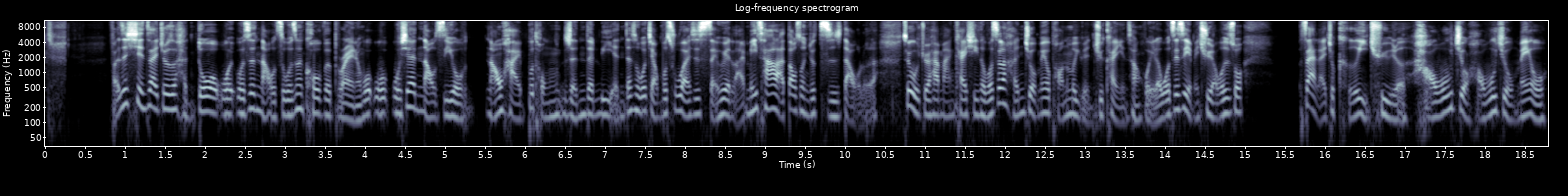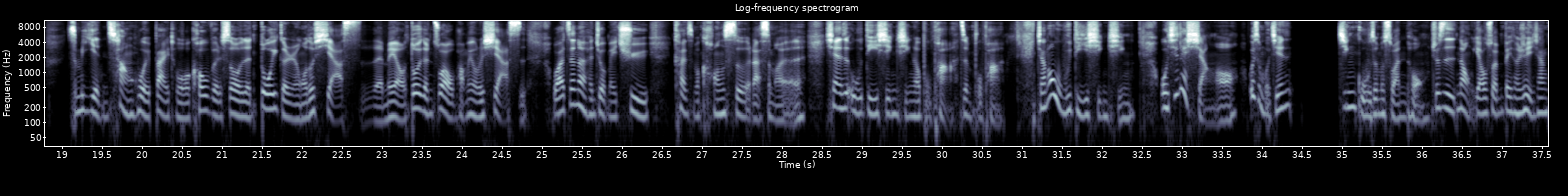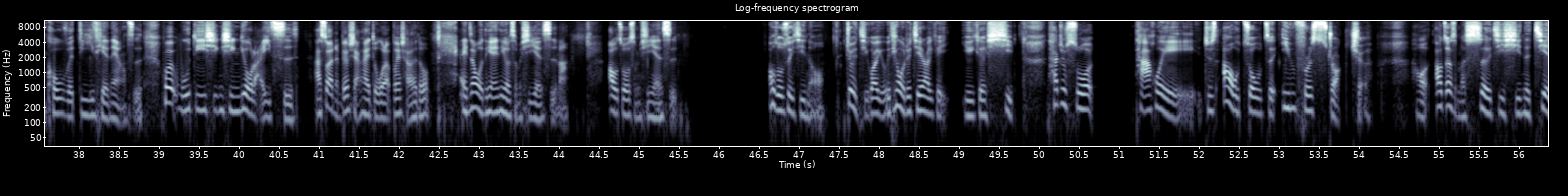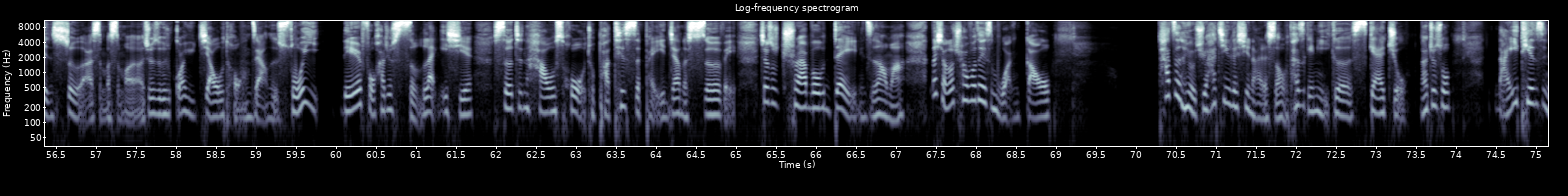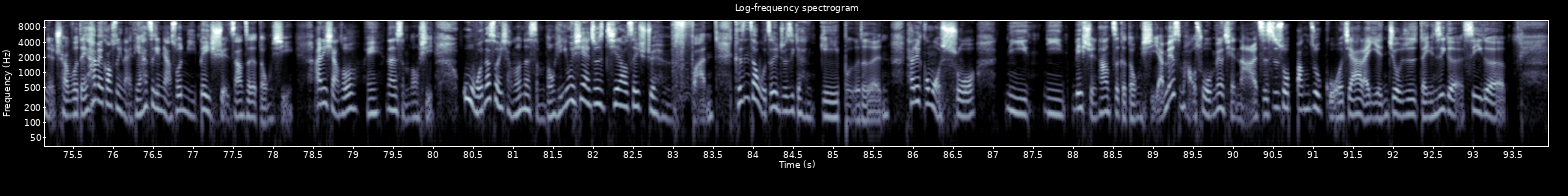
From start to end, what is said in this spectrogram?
反正现在就是很多。我我这脑子，我真的 cover brain。我我我现在脑子有脑海不同人的脸，但是我讲不出来是谁会来，没差啦，到时候你就知道了啦。所以我觉得还蛮开心的。我真的很久没有跑那么远去看演唱会了，我这次也没去了。我是说。再来就可以去了，好久好久没有什么演唱会，拜托，cover 的时候人多一个人我都吓死了，没有多一个人坐在我旁边我都吓死，我还真的很久没去看什么 concert 啦什么，现在是无敌星星都不怕，真不怕。讲到无敌星星，我现在想哦，为什么我今天筋骨这么酸痛，就是那种腰酸背痛，就很像 COVID 第一天那样子，会无敌星星又来一次。啊，算了，不要想太多了，不要想太多。哎，你知道我今天有什么新鲜事吗？澳洲什么新鲜事？澳洲最近哦，就很奇怪。有一天我就接到一个一个信，他就说他会就是澳洲的 infrastructure，好，澳洲什么设计新的建设啊，什么什么，就是关于交通这样子。所以 therefore 他就 select 一些 certain household to participate in 这样的 survey，叫做 travel day，你知道吗？那想说 travel day 是什么玩高？ 他真的很有趣。他进一个信来的时候，他是给你一个 schedule，然后就说哪一天是你的 travel day。他没告诉你哪一天，他是跟你讲说你被选上这个东西啊。你想说，诶，那是什么东西？我那时候也想说那什么东西，因为现在就是接到这些就觉得很烦。可是你知道我这个人就是一个很 gay 博的人，他就跟我说，你你被选上这个东西啊，没有什么好处，我没有钱拿，只是说帮助国家来研究，就是等于是一个是一个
